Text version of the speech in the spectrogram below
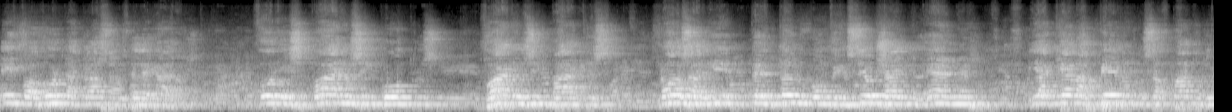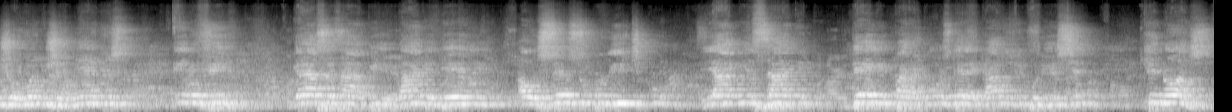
em favor da classe dos delegados. Foram os vários encontros, vários embates, nós ali tentando convencer o Jaime Lerner e aquela pena no sapato do Giovanni Geneves, e no fim, graças à habilidade dele, ao senso político e à amizade dele para com os delegados de polícia, que nós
